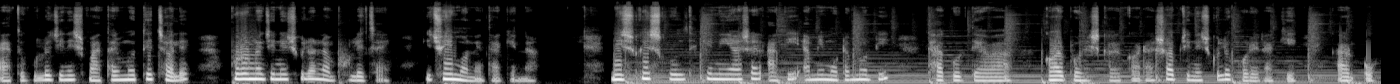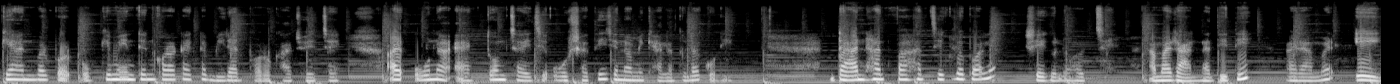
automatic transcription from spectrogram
এতগুলো জিনিস মাথার মধ্যে চলে, পুরোনো জিনিসগুলো না ভুলে যায়, কিছুই মনে থাকে না। নিশুকে স্কুল থেকে নিয়ে আসার আগেই আমি মোটামুটি ঠাকুর দেওয়া, ঘর পরিষ্কার করা, সব জিনিসগুলো করে রাখি। কারণ ওকে আনবার পর ওকে মেনটেন করাটা একটা বিরাট বড় কাজ হয়ে যায়। আর ও না একদম চাই যে ওর সাথেই যেন আমি খেলাধুলা করি। ডান হাত, পা হাত যেগুলো বলে, সেগুলো হচ্ছে আমার রান্না দিদি আর আমার এই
